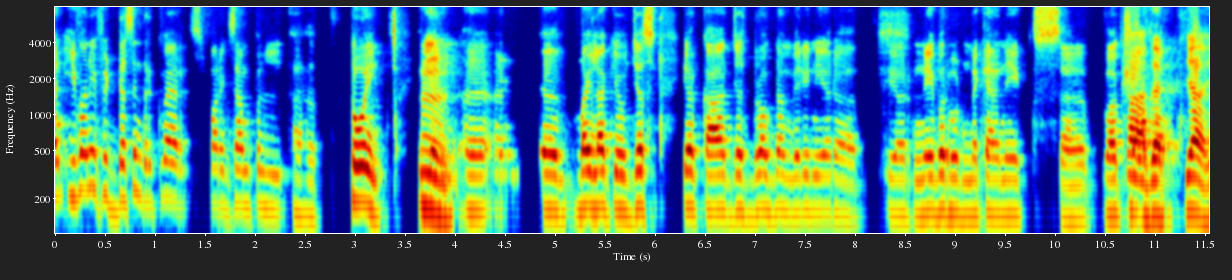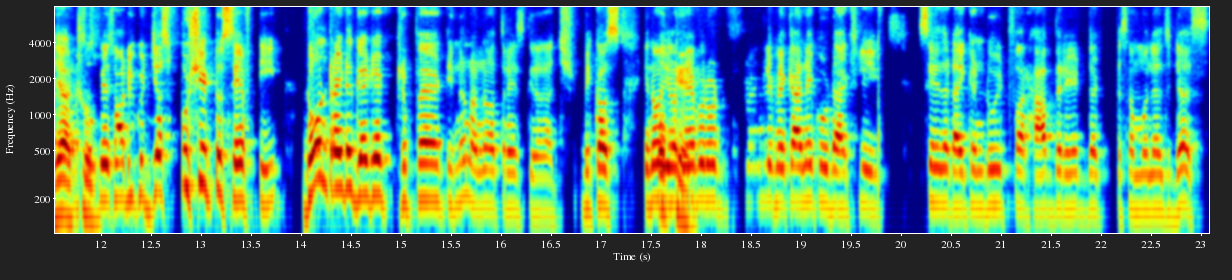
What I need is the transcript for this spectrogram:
and even if it doesn't require, for example, uh, towing, you Mm. can, uh, and uh, by luck, you just your car just broke down very near uh, your neighborhood mechanics uh, ah, workshop. or that, yeah, yeah, true. space, or you could just push it to safety. Don't try to get it repaired in an unauthorized garage because you know your neighborhood friendly mechanic would actually say that I can do it for half the rate that someone else does.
